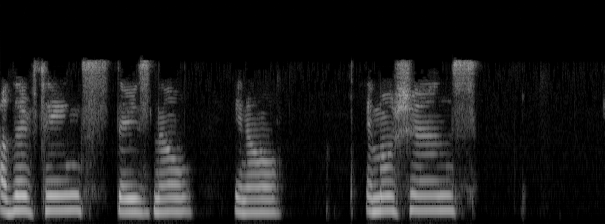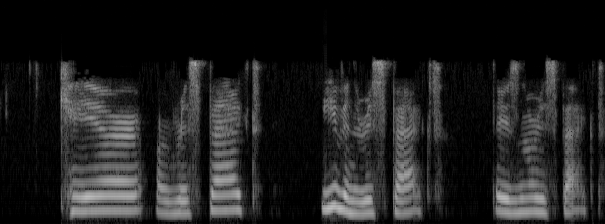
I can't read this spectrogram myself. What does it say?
other things, there is no, you know, emotions, care, or respect. Even respect. There is no respect.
